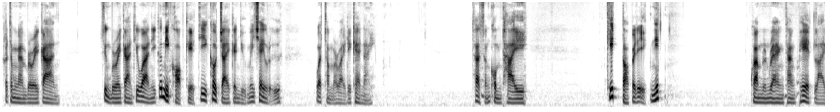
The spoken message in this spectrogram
เขาทำงานบริการ ซึ่งบริการที่ว่านี้ก็มีขอบเขตที่เข้าใจกันอยู่ไม่ใช่หรือ ว่าทำอะไรได้แค่ไหน ถ้าสังคมไทย คิดต่อไปได้อีกนิด ความรุนแรงทางเพศหลาย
